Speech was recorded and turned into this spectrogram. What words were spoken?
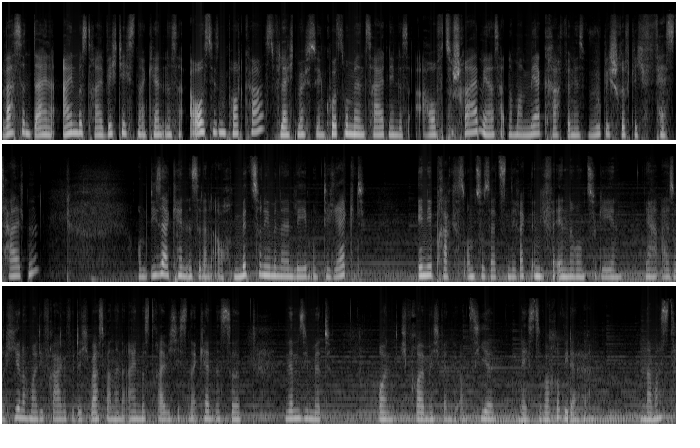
Was sind deine ein bis drei wichtigsten Erkenntnisse aus diesem Podcast? Vielleicht möchtest du einen kurzen Moment Zeit nehmen, das aufzuschreiben. Ja, das hat nochmal mehr Kraft, wenn wir es wirklich schriftlich festhalten. Um diese Erkenntnisse dann auch mitzunehmen in dein Leben und direkt in die Praxis umzusetzen, direkt in die Veränderung zu gehen. Ja, also hier nochmal die Frage für dich, was waren deine ein bis drei wichtigsten Erkenntnisse? Nimm sie mit und ich freue mich, wenn wir uns hier nächste Woche wiederhören. Namaste.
